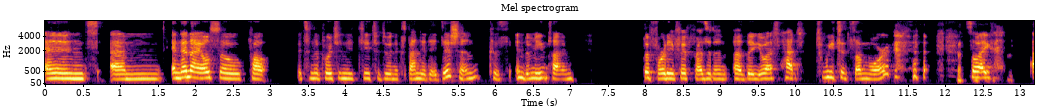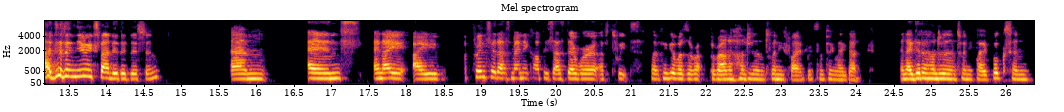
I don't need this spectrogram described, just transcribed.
and um, and then I also felt it's an opportunity to do an expanded edition because in the meantime the 45th president of the US had tweeted some more so I I did a new expanded edition um and and I I printed as many copies as there were of tweets. So I think it was ar- around 125 or something like that. And I did 125 books and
